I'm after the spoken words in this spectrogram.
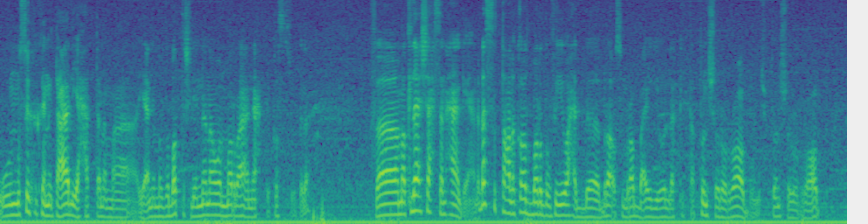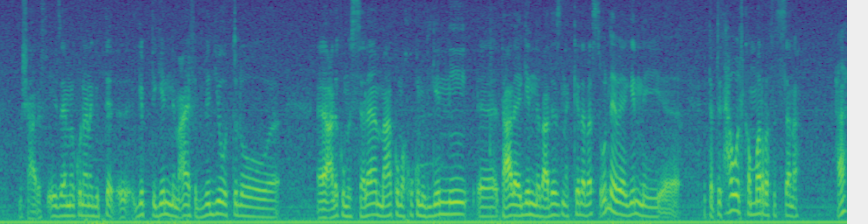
والموسيقى كانت عالية حتى أنا ما يعني ما ظبطتش لأن أنا أول مرة يعني أحكي قصص وكده. فما طلعش أحسن حاجة يعني. بس التعليقات برضو في واحد برأس مربع يجي يقول لك أنت بتنشر الرعب ومش بتنشر الرعب. مش عارف إيه زي ما يكون أنا جبت جبت جن معايا في الفيديو قلت له آه، عليكم السلام معاكم اخوكم الجني آه، تعالى يا جن بعد اذنك كده بس. قول لي يا جني آه، انت بتتحول كم مرة في السنة؟ ها؟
